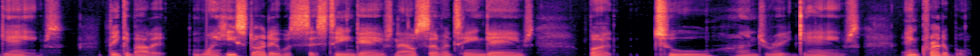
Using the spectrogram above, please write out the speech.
games. Think about it. When he started, it was 16 games, now 17 games, but 200 games. Incredible.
